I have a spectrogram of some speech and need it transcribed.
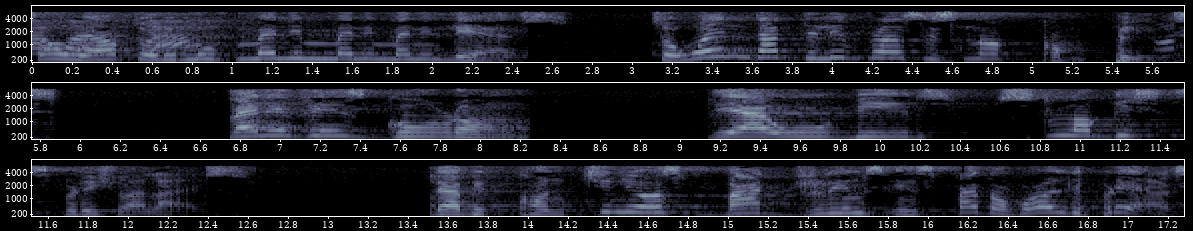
Some will have to remove many, many, many layers. So when that deliverance is not complete, many things go wrong. There will be sluggish spiritual lives. There will be continuous bad dreams in spite of all the prayers.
